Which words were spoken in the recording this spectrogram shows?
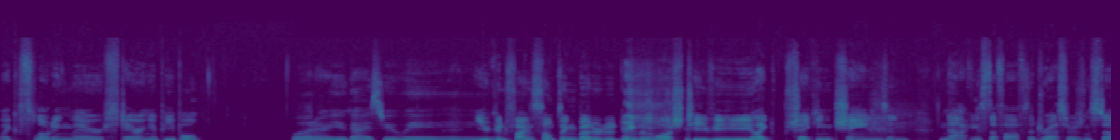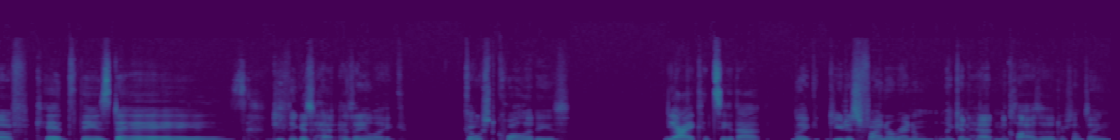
like floating there, staring at people? What are you guys doing? You can find something better to do than watch TV, like shaking chains and knocking stuff off the dressers and stuff. kids these days. Do you think his hat has any like ghost qualities? Yeah, I could see that. Like, do you just find a random Lincoln hat in the closet or something?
